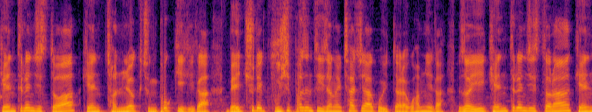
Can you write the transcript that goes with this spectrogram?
겐 트랜지스터와 겐 전력 증폭기 증폭기가 매출의 90% 이상을 차지하고 있다라고 합니다. 그래서 이겐 트랜지스터랑 겐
